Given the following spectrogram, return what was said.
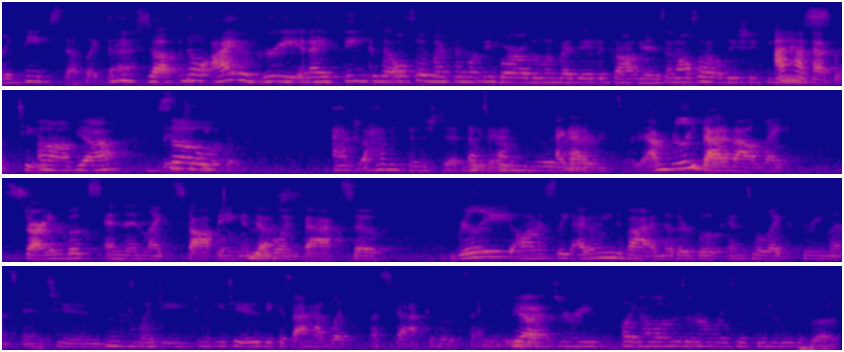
like deep stuff like that. Deep stuff. No, I agree, and I think because I also my friend let me borrow the one by David Goggins, and I also have Alicia Keys. I have that book too. Um, yeah. The so Keys book. Actually, I haven't finished it. That's Neither. I'm really. I gotta restart it. I'm really bad about like starting books and then like stopping and then going back. So really, honestly, I don't need to buy another book until like three months into Mm. 2022 because I have like a stack of books I need to read. Yeah, to read. Like, how long does it normally take you to read a book?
